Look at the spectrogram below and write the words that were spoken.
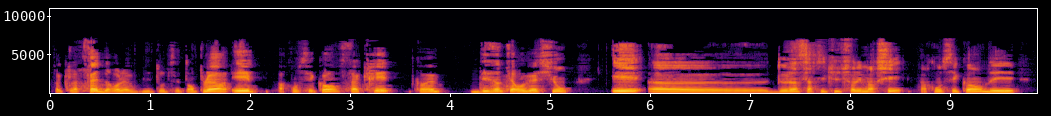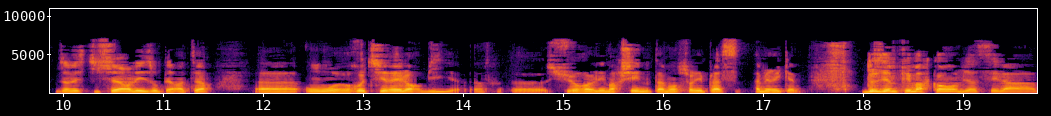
enfin, que la Fed relève des taux de cette ampleur, et par conséquent, ça crée quand même des interrogations et euh, de l'incertitude sur les marchés. Par conséquent, des investisseurs, les opérateurs euh, ont euh, retiré leurs billes euh, sur les marchés, notamment sur les places américaines. Deuxième fait marquant, eh bien c'est la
